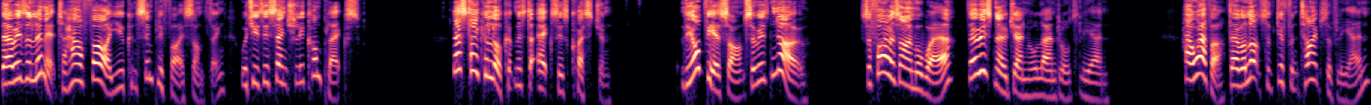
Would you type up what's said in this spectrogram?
There is a limit to how far you can simplify something which is essentially complex. Let's take a look at Mr. X's question. The obvious answer is no. So far as I'm aware, there is no general landlord's lien. However, there are lots of different types of lien.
